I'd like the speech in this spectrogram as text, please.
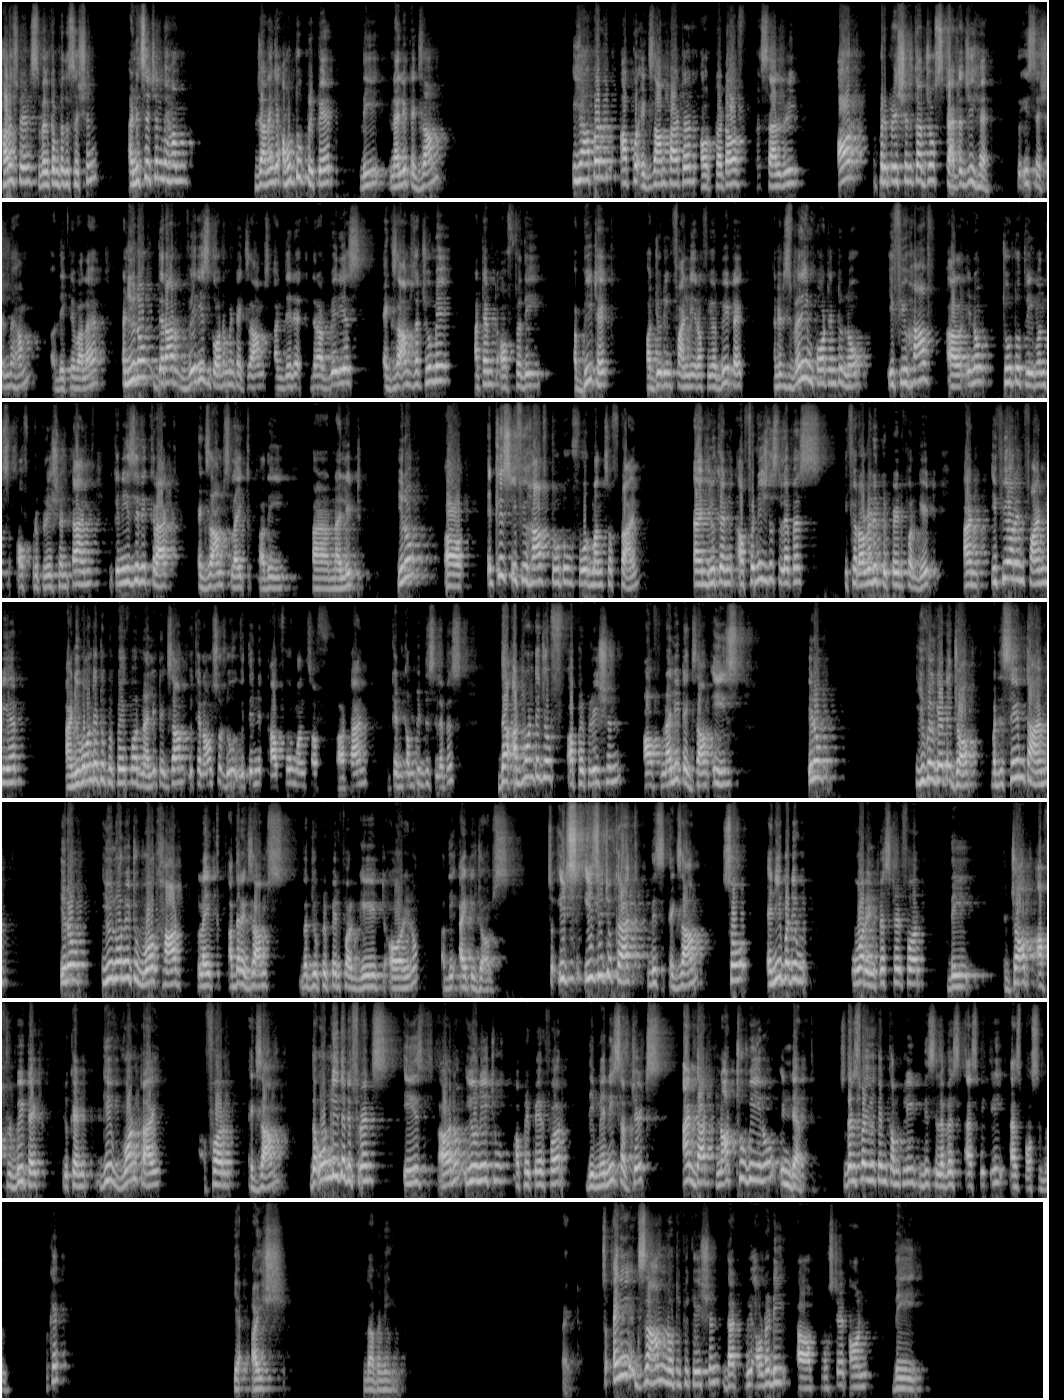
Hello students welcome to the session and इस session में हम जानेंगे how to prepare the NIELIT exam यहाँ पर आपको एग्ज़ाम पैटर्न और कट ऑफ़ सैलरी और प्रिपरेशन का जो स्ट्रेटजी है तो इस सेशन में हम देखने वाला है. And you know there are various government exams and there are various exams that you may attempt after the a BTech or during final year of your BTech and it is very important to know if you have uh, you know two to three months of preparation time you can easily crack exams like uh, the uh, NIELIT you know uh, at least if you have two to four months of time and you can uh, finish the syllabus if you're already prepared for GATE and if you are in final year and you wanted to prepare for NIELIT exam you can also do within a four months of uh, time you can complete the syllabus. The advantage of a preparation of NIELIT exam is you know you will get a job but at the same time you know you no need to work hard like other exams that you prepare for gate or you know the it jobs. So it's easy to crack this exam. So anybody who are interested for the job after btech you can give one try for exam. The only the difference is uh, no, you need to uh, prepare for the many subjects and that not to be you know in depth. So that is why you can complete the syllabus as quickly as possible. Okay? Yeah aish Dabani. right. So any exam notification that we already uh, posted on the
